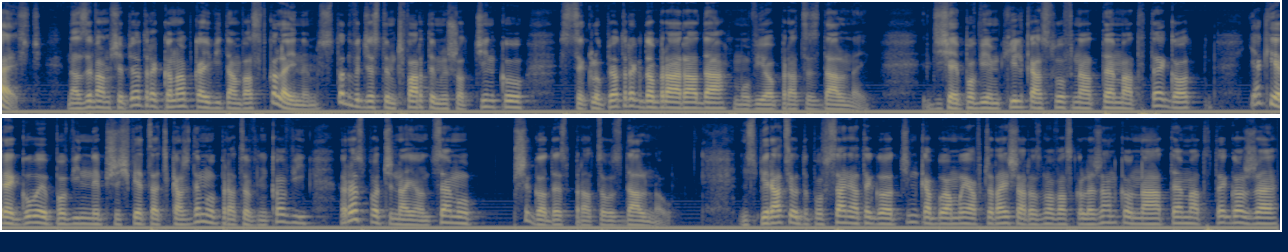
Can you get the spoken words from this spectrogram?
Cześć, nazywam się Piotrek Konopka i witam Was w kolejnym, 124 już odcinku z cyklu Piotrek Dobra Rada mówi o pracy zdalnej. Dzisiaj powiem kilka słów na temat tego, jakie reguły powinny przyświecać każdemu pracownikowi rozpoczynającemu przygodę z pracą zdalną. Inspiracją do powstania tego odcinka była moja wczorajsza rozmowa z koleżanką na temat tego, że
